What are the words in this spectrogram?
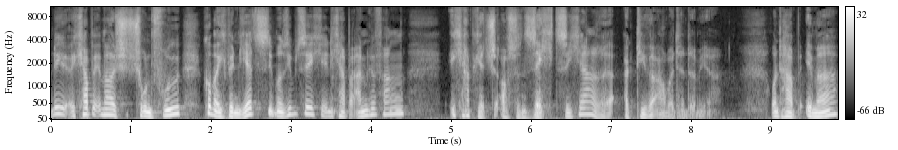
nee, ich habe immer schon früh, guck mal, ich bin jetzt 77 und ich habe angefangen, ich habe jetzt auch schon 60 Jahre aktive Arbeit hinter mir. Und habe immer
